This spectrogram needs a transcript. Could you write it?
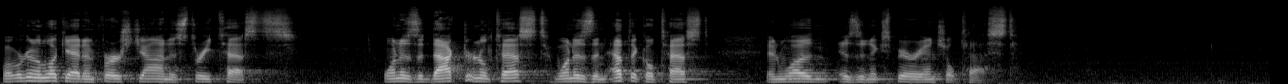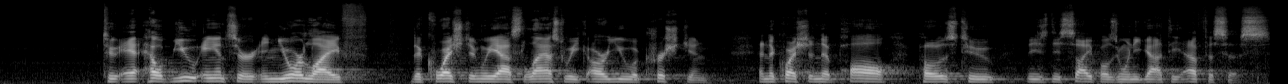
What we're going to look at in 1 John is three tests. One is a doctrinal test, one is an ethical test, and one is an experiential test. to help you answer in your life the question we asked last week Are you a Christian? And the question that Paul posed to these disciples when he got to Ephesus.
